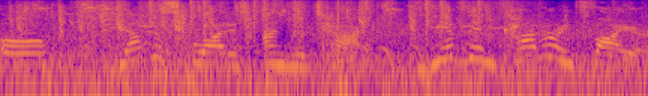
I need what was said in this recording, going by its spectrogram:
Uh-oh. Delta Squad is under attack. Give them covering fire.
